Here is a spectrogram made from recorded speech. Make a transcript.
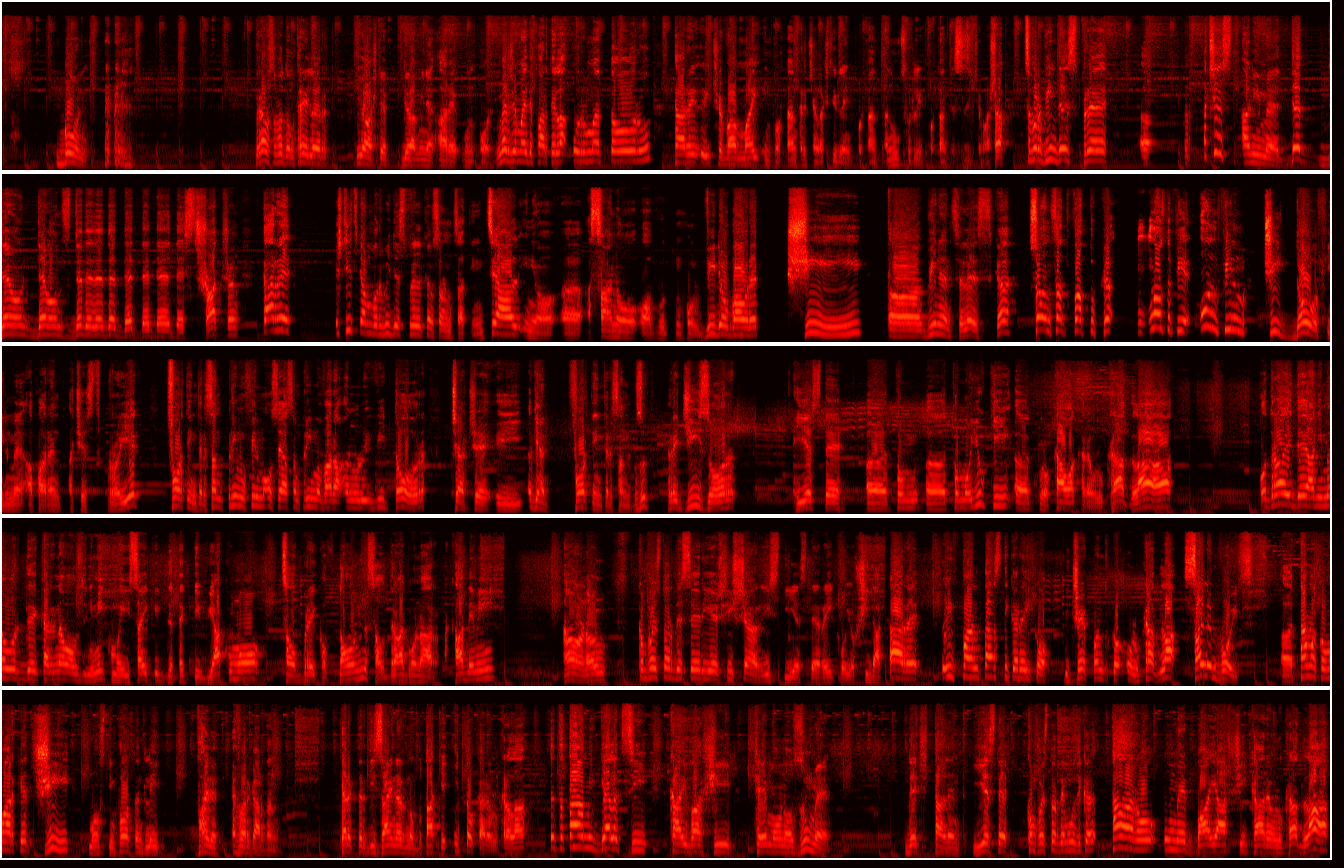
Bun. Vreau să văd un trailer, eu aștept, de la mine are un ori. Mergem mai departe la următorul, care e ceva mai important, trecem la știrile importante, anunțurile importante să zicem așa, să vorbim despre uh, acest anime, Dead Demon, Demons, Dead, Dead, Dead, Dead, Dead, Dead Destruction, care Știți că am vorbit despre el când s-a anunțat inițial, Inio uh, Asano a avut un whole video about it și uh, bineînțeles că s-a anunțat faptul că nu o să fie un film, ci două filme aparent acest proiect. Foarte interesant. Primul film o să iasă în primăvara anului viitor, ceea ce e, again, foarte interesant de văzut. Regizor este uh, Tom, uh, Tomoyuki uh, Kurokawa, care au lucrat la o draie de animeuri de care n-am auzit nimic, cum e Psychic Detective Yakumo, sau Break of Dawn, sau Dragonar Academy, I don't know, compozitor de serie și scenarist este Reiko Yoshida, care e fantastică Reiko. De ce? Pentru că a lucrat la Silent Voice, uh, Tamako Market și, most importantly, Violet Evergarden. Character designer Nobutake Ito, care a lucrat la The Tatami Galaxy, Kaiba și Kemonozume. Deci talent. Este compozitor de muzică Taro Umebayashi care a lucrat la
